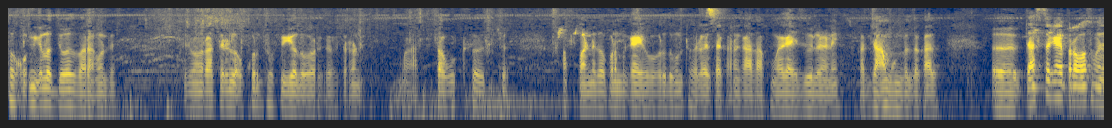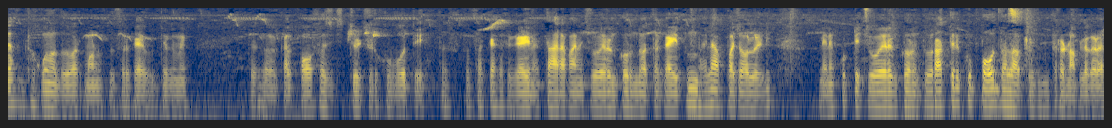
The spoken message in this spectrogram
थकून गेलो दिवसभरामध्ये. त्याच्यामुळे रात्री लवकर झोपी गेलो वर्ग मित्रांनो. मग आत्ता उठलो आपण तोपर्यंत गाई वगैरे धुवून ठेवायचं कारण का आता आपण गाई धुलं नाही. का जाम होऊन गेलो काल. जास्त काय प्रवासामध्ये म्हणजे जास्त थकून होतो माणूस दुसरं काय उद्योग नाही. तर काल पावसाची चिडचिड खूप होते. तसं तसं काय सगळं गाईनं तारा पाण्याची वैरण करून जातं. आता गाईतून झाल्या आप्पाच्या ऑलरेडी गाईने कुट्टीची वैरण करून तो रात्री खूप पाऊस झाला होता मित्रांनो आपल्याकडं.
